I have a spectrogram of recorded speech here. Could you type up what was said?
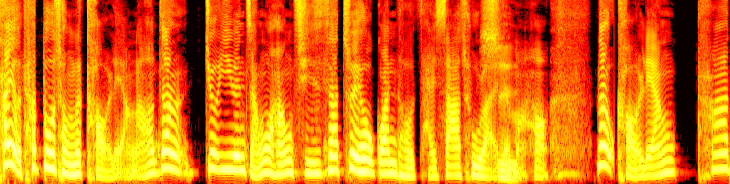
他有他多重的考量，然后这样就议员掌握，好像其实他最后关头才杀出来的嘛，哈。那考量他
